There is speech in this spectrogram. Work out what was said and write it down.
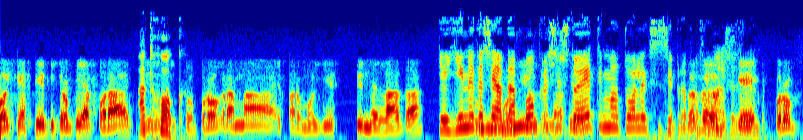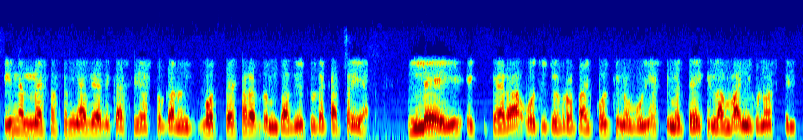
Όχι, αυτή η επιτροπή αφορά Ad τη- hoc. το πρόγραμμα εφαρμογής στην Ελλάδα. Και γίνεται του σε μνημονίου ανταπόκριση δηλαδή. στο αίτημα του Αλέξη Τσίπρα. Βεβαίως. προφανώς, έτσι, ναι. Και προ- είναι μέσα σε μια διαδικασία στον κανονισμό 472 του 2013. Λέει εκεί πέρα ότι το Ευρωπαϊκό Κοινοβούλιο συμμετέχει, λαμβάνει γνώση κλπ.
